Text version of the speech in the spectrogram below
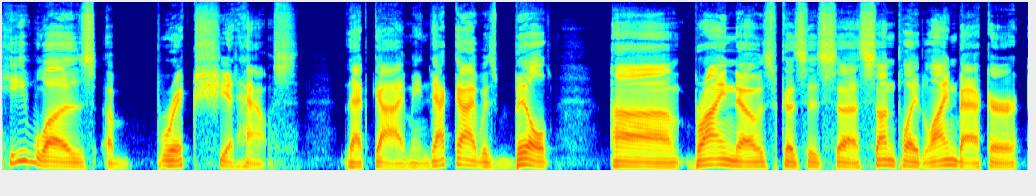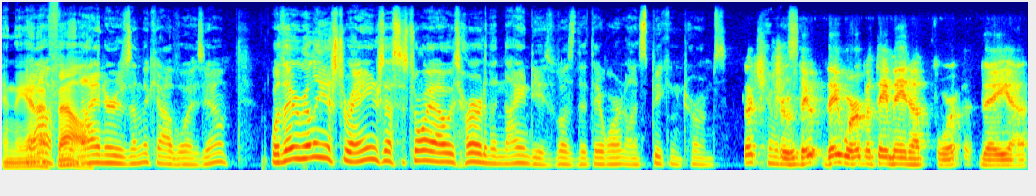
He was a brick shit house. That guy. I mean, that guy was built. Um, Brian knows because his uh, son played linebacker in the yeah, NFL. the Niners and the Cowboys. Yeah. Well, they're really estranged. That's the story I always heard in the '90s was that they weren't on speaking terms. That's true. They they were, but they made up for it. They uh,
